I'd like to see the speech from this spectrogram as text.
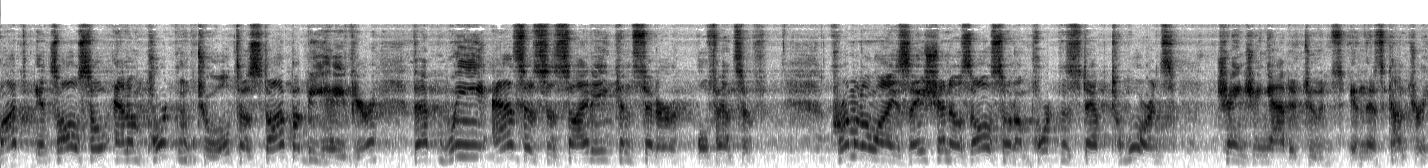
but it's also an important tool to stop a behavior that we as a society consider offensive. Criminalization is also an important step towards changing attitudes in this country.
